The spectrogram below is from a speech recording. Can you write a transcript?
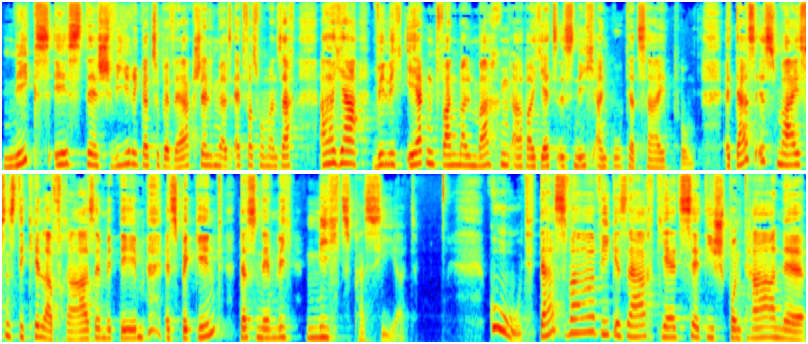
nichts ist äh, schwieriger zu bewerkstelligen als etwas, wo man sagt, ah ja, will ich irgendwann mal machen, aber jetzt ist nicht ein guter Zeitpunkt. Äh, das ist meistens die Killerphrase, mit dem es beginnt, dass nämlich nichts passiert. Gut, das war, wie gesagt, jetzt äh, die spontane,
